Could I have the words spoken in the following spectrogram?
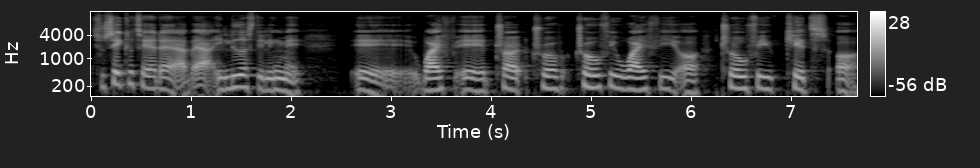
Succeskriteriet er at være i en lederstilling med øh, wife, øh, tro, tro, trophy wifey og trophy kids og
